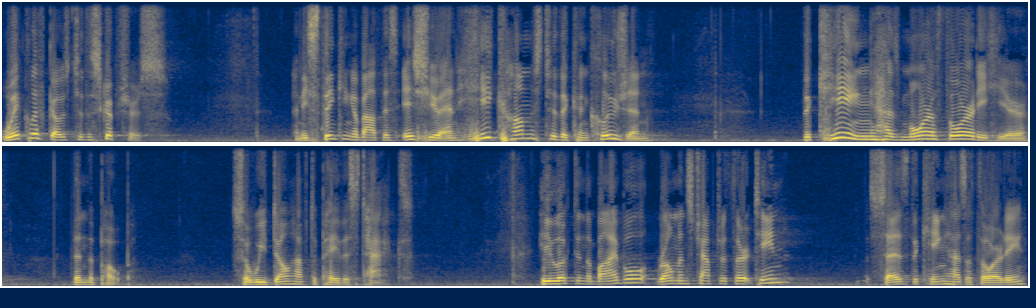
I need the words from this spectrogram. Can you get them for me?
Wycliffe goes to the scriptures and he's thinking about this issue, and he comes to the conclusion the king has more authority here than the pope. So we don't have to pay this tax. He looked in the Bible, Romans chapter 13 says the king has authority.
